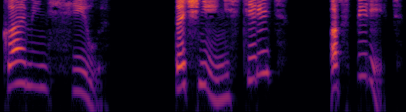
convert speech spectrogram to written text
камень силы. Точнее, не стереть, а спереть.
